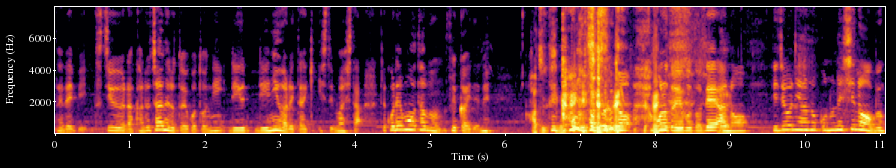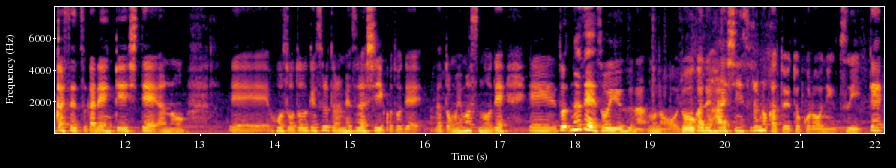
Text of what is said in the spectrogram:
テレビ土浦カルチャンネルということにリリニューアルいただきしてみました。でこれも多分世界でね世初ですね。界で初の ものということで、え。あの非常にあのこのね市の文化施設が連携してあの、えー放送をお届けするというのは珍しいことでだと思いますので、えーどなぜそういうふうなものを動画で配信するのかというところについて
